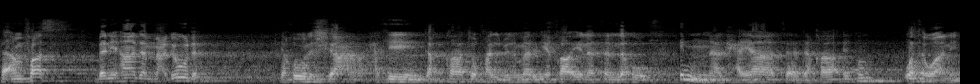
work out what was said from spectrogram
فأنفاس بني آدم معدودة. يقول الشاعر الحكيم دقات قلب المرء قائلة له إن الحياة دقائق وثواني.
